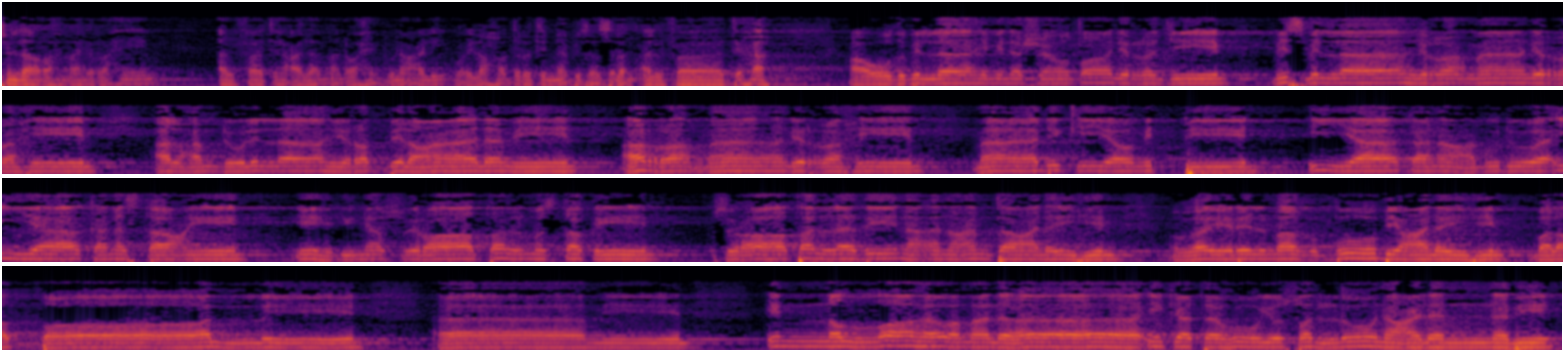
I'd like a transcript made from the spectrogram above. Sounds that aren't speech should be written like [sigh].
بسم الله الرحمن الرحيم. الفاتحة على من أحبنا علي وإلى حضرة النبي صلى الله عليه وسلم. الفاتحة. أعوذ بالله من الشيطان الرجيم. بسم الله الرحمن الرحيم. الحمد لله رب العالمين. الرحمن الرحيم. مالك يوم الدين. إياك نعبد وإياك نستعين. اهدنا الصراط المستقيم. صراط الذين أنعمت عليهم غير المغضوب عليهم ولا الضالين. آمين. إن الله وملائكته يصلون على النبي.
